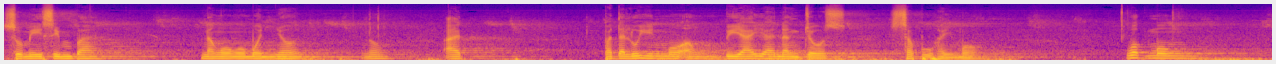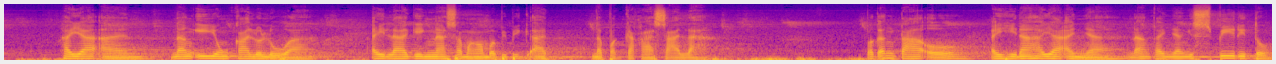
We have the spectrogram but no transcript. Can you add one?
Sumisimba. Nangungumunyon. No? At padaluyin mo ang biyaya ng Diyos sa buhay mo. Huwag mong hayaan na ang iyong kaluluwa ay laging nasa mga mabibigat na pagkakasala. Pag ang tao ay hinahayaan niya na ang kanyang espiritu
